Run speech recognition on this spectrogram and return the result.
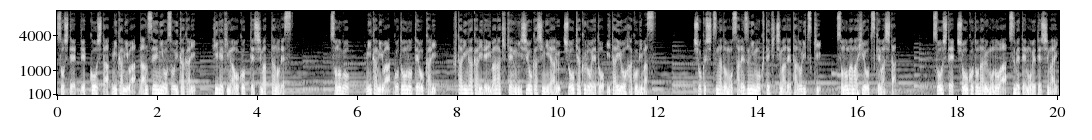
そして激高した三上は男性に襲いかかり、悲劇が起こってしまったのです。その後、三上は後藤の手を借り、二人がかりで茨城県石岡市にある焼却炉へと遺体を運びます。職質などもされずに目的地までたどり着き、そのまま火をつけました。そうして証拠となるものは全て燃えてしまい、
